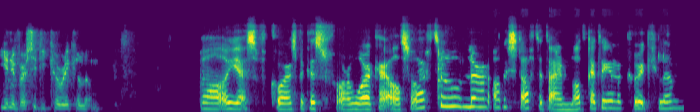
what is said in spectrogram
university curriculum? Well, yes, of course, because for work I also have to learn other stuff that I'm not getting in my curriculum.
